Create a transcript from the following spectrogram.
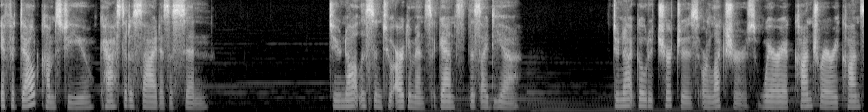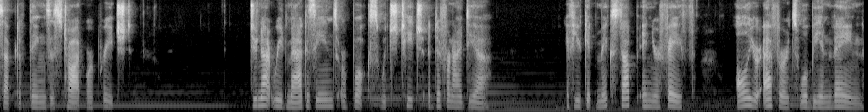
If a doubt comes to you, cast it aside as a sin. Do not listen to arguments against this idea. Do not go to churches or lectures where a contrary concept of things is taught or preached. Do not read magazines or books which teach a different idea. If you get mixed up in your faith, all your efforts will be in vain.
